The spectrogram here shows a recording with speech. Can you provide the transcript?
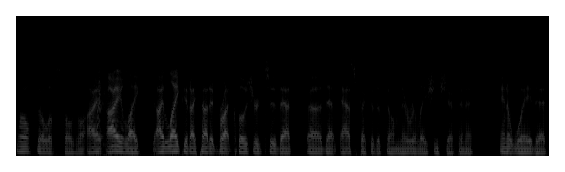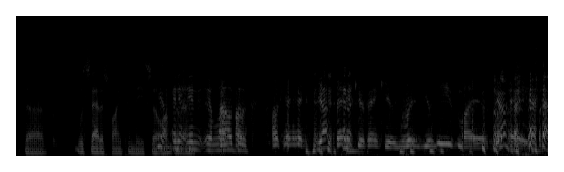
well, Philip Stölzl, I I liked I liked it. I thought it brought closure to that uh, that aspect of the film, their relationship, in a in a way that uh, was satisfying to me. So yeah, I'm and, gonna. it, and it allowed those. Okay. Yeah. Thank you. Thank you. You re- you ease my. my pain. Yeah,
